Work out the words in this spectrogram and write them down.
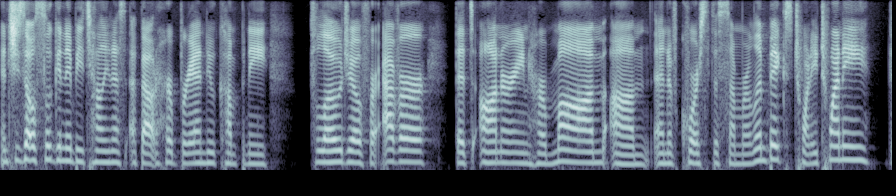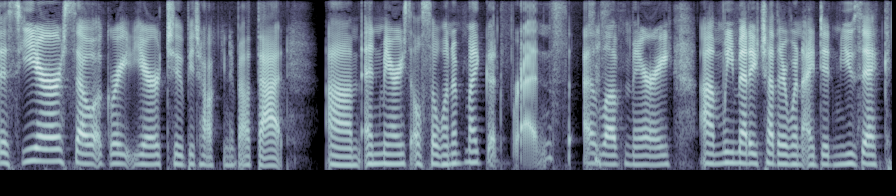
And she's also going to be telling us about her brand new company, Flojo Forever, that's honoring her mom. Um, and of course, the Summer Olympics 2020 this year. So a great year to be talking about that. Um, and Mary's also one of my good friends. I love Mary. Um, we met each other when I did music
